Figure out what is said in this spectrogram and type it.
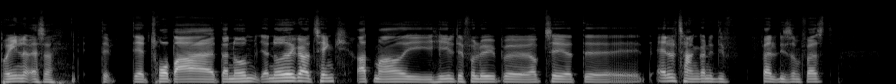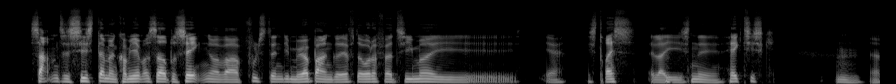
på en eller anden... Altså, det, det, jeg tror bare, at der er noget, jeg nåede ikke at tænke ret meget i hele det forløb øh, op til, at øh, alle tankerne, de faldt ligesom først sammen til sidst, da man kom hjem og sad på sengen og var fuldstændig mørbanket efter 48 timer i, ja, i stress, eller i sådan øh, hektisk. Mm. Ja.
